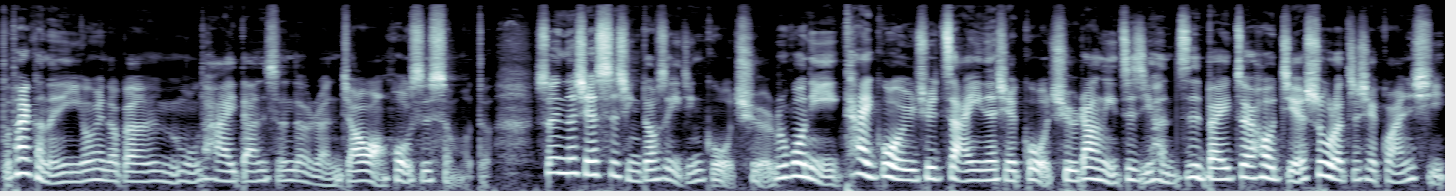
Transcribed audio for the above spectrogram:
不太可能你永远都跟母胎单身的人交往或是什么的，所以那些事情都是已经过去了。如果你太过于去在意那些过去，让你自己很自卑，最后结束了这些关系，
